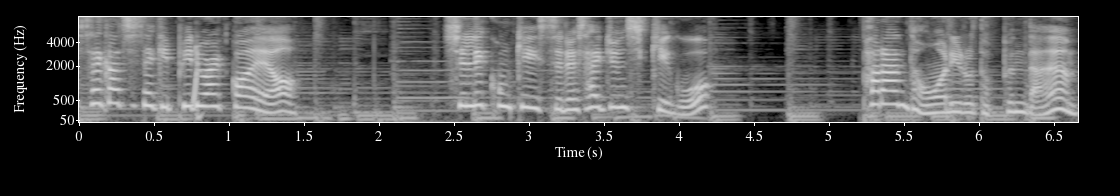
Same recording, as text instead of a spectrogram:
세 가지 색이 필요할 거예요. 실리콘 케이스를 살균시키고 파란 덩어리로 덮은 다음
